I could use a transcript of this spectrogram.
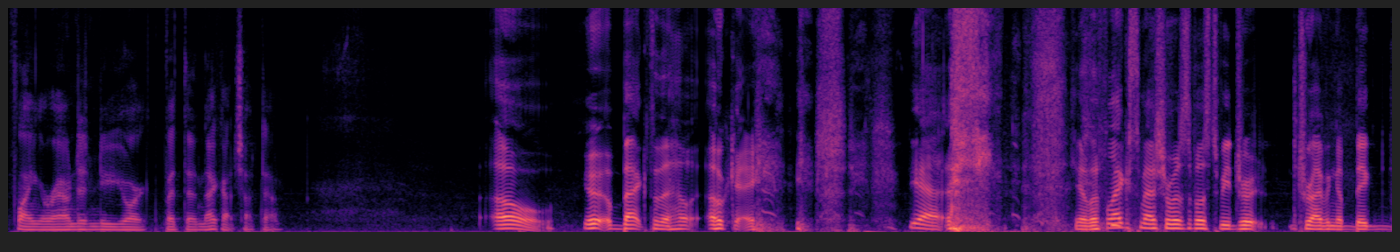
flying around in New York, but then that got shut down. oh, back to the hell. Okay, yeah, yeah. The Flag Smasher was supposed to be dri- driving a big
